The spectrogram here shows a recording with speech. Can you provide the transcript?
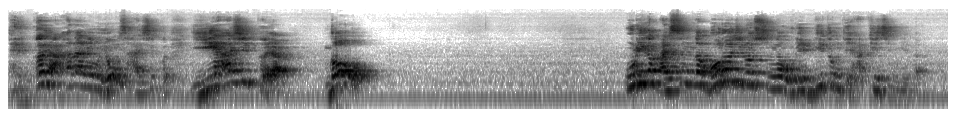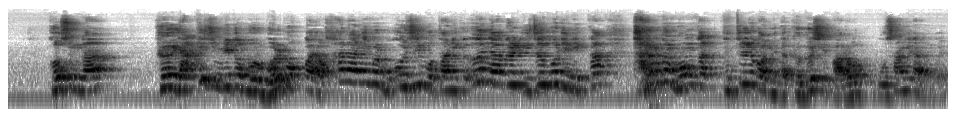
될 거야. 하나님은 용서하실 거야. 이해하실 거야. No! 우리가 말씀과 멀어지는 순간 우리 믿음도 약해집니다. 그 순간 그 약해진 믿음으로 뭘 바꿔요? 하나님을 의지 못하니까 언약을 잊어버리니까 다른 걸 뭔가 붙으려고 합니다. 그것이 바로 우상이라는 거예요.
